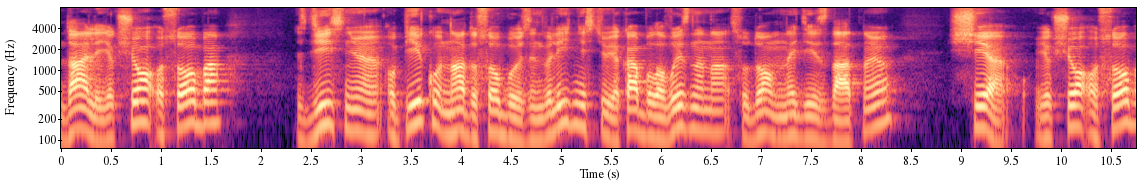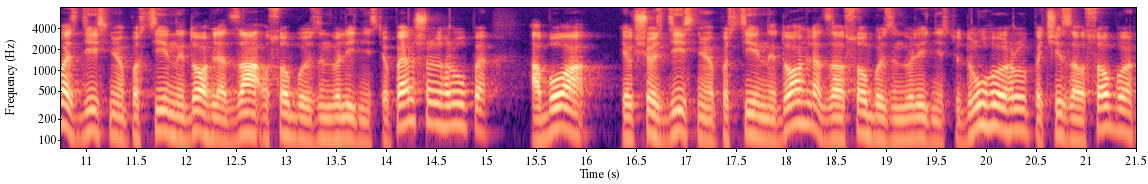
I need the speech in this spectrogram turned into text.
Далі, якщо особа здійснює опіку над особою з інвалідністю, яка була визнана судом недієздатною, ще якщо особа здійснює постійний догляд за особою з інвалідністю першої групи, або якщо здійснює постійний догляд за особою з інвалідністю другої групи, чи за особою,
